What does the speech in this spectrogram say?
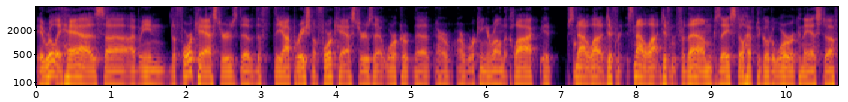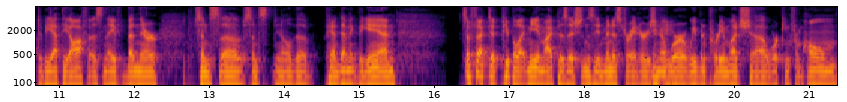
It really has. Uh, I mean, the forecasters, the, the the operational forecasters that work that are, are working around the clock. It's not a lot of different. It's not a lot different for them because they still have to go to work and they still have to be at the office, and they've been there since uh, since you know the pandemic began. It's affected people like me in my positions, the administrators. You know, Mhm. we're we've been pretty much uh, working from home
